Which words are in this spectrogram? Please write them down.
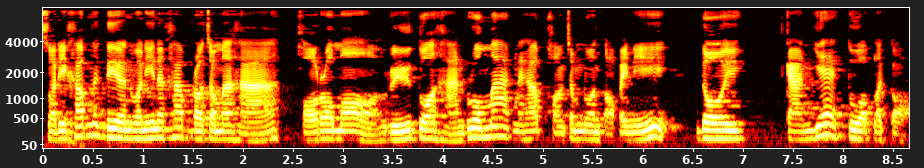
สวัสดีครับนักเรียนวันนี้นะครับเราจะมาหาหรมหรือตัวหารร่วมมากนะครับ ของจำนวนต่อไปนี้ โดยการแยกตัวประกอบ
